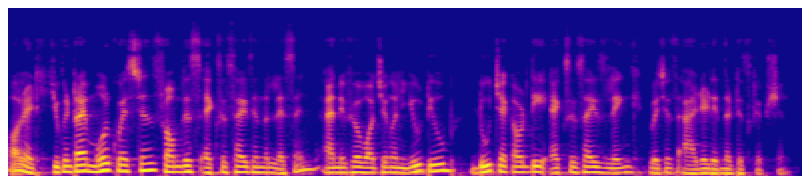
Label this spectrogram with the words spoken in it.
Alright, you can try more questions from this exercise in the lesson and if you're watching on YouTube, do check out the exercise link which is added in the description.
